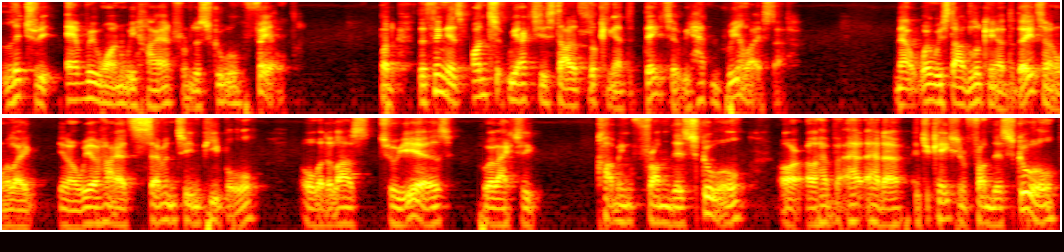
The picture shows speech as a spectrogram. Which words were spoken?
literally everyone we hired from the school failed. But the thing is, until we actually started looking at the data, we hadn't realized that. Now, when we started looking at the data and we're like, you know, we have hired 17 people over the last two years who are actually coming from this school or, or have had, had an education from this school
